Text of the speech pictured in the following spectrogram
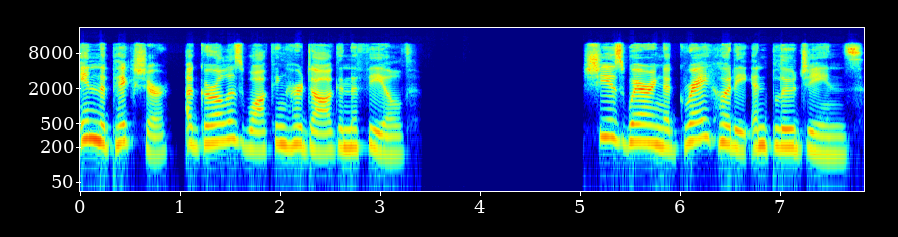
In the picture, a girl is walking her dog in the field. She is wearing a gray hoodie and blue jeans.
